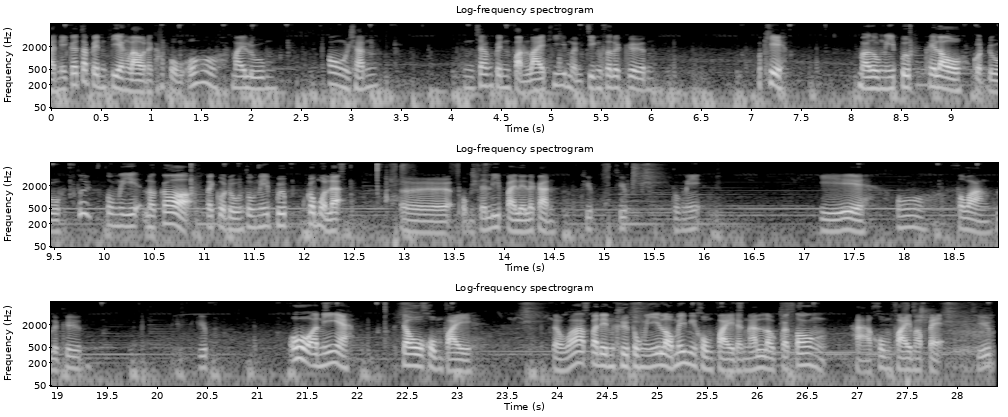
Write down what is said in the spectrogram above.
อันนี้ก็จะเป็นเตียงเรานะครับผมโอ้ไม่รูมห้องของฉันมันช่างเป็นฝันร้ายที่เหมือนจริงซะเหลือเกิน โอเค มาตรงนี้ปุ๊บให้เรากดดูตึ๊ดตรงนี้แล้วก็ไปกดดูตรงนี้ปุ๊บก็หมดแล้วเออผมจะรีบไปเลยแล้วกันชึบชึบตรงนี้เอโอ้สว่างเหลือเกินชึบโอ้ อันนี้ไงเจ้าโคมไฟ แต่ว่าประเด็นคือตรงนี้เราไม่มีโคมไฟดังนั้น เราก็ต้องหาโคมไฟมาแปะชึบ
